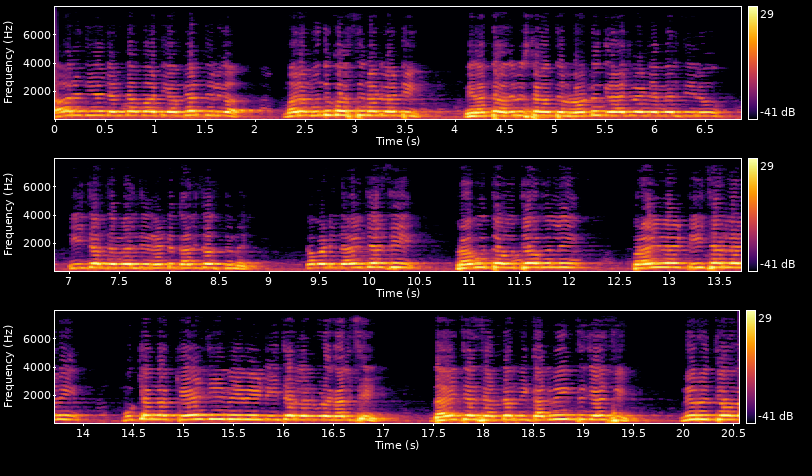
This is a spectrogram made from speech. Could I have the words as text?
భారతీయ జనతా పార్టీ అభ్యర్థులుగా మన ముందుకు వస్తున్నటువంటి మీరంతా అదృష్టవంతులు. రెండు గ్రాడ్యుయేట్ ఎమ్మెల్సీలు టీచర్స్ ఎమ్మెల్సీ రెండు కలిసి వస్తున్నాయి. కాబట్టి దయచేసి ప్రభుత్వ ఉద్యోగుల్ని ప్రైవేట్ టీచర్లని ముఖ్యంగా కేజీబీవీ టీచర్లను కూడా కలిసి దయచేసి అందరినీ కన్విన్స్ చేసి నిరుద్యోగ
